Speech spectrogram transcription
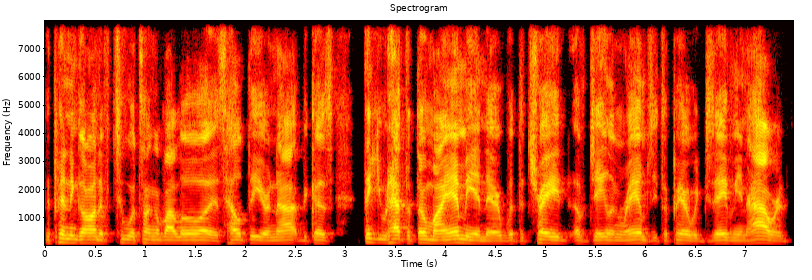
depending on if Tua Tagovailoa is healthy or not, because I think you would have to throw Miami in there with the trade of Jalen Ramsey to pair with Xavier Howard.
